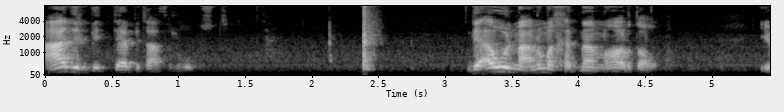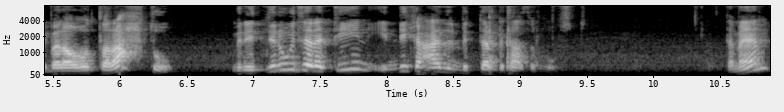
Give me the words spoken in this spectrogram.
عدد ال bit ات بتاعت ال host دي أول معلومة خدناها النهارده أهو. يبقى لو طرحته من 32 يديك عدد ال bit ات بتاعت ال host تمام؟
